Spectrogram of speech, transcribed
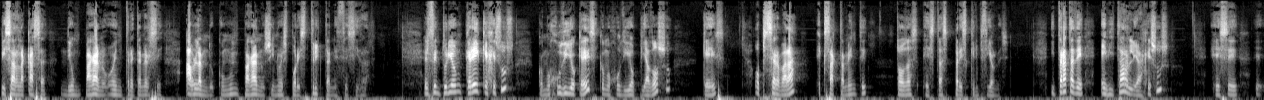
pisar la casa de un pagano o entretenerse hablando con un pagano si no es por estricta necesidad. El centurión cree que Jesús, como judío que es, como judío piadoso que es, observará exactamente todas estas prescripciones y trata de evitarle a Jesús ese eh,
